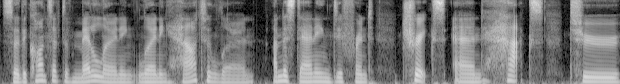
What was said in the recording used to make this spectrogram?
So the concept of meta learning learning how to learn understanding different tricks and hacks to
